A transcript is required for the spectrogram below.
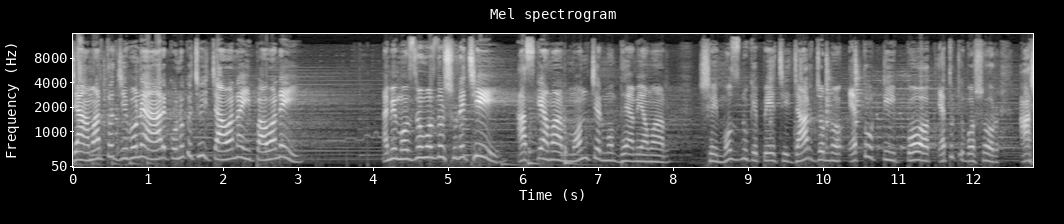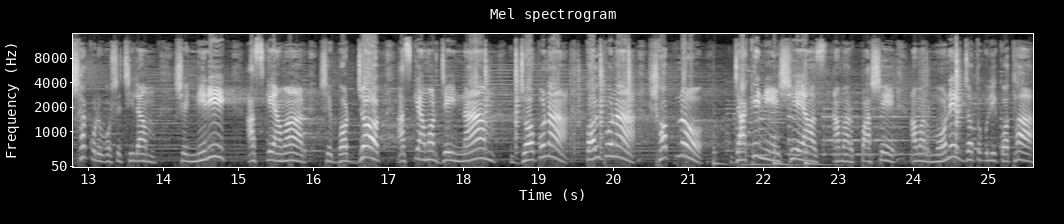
যে আমার তো জীবনে আর কোনো কিছুই চাওয়া নাই, পাওয়া নেই। আমি মজনু মজনু শুনেছি, আজকে আমার মঞ্চের মধ্যে আমি আমার সেই মজনুকে পেয়েছি, যার জন্য এতটি পথ, এতটি বছর আশা করে বসেছিলাম। সেই নিরিক আজকে আমার সে বর্জক, আজকে আমার যেই নাম, জপনা, কল্পনা, স্বপ্ন, যাকে নিয়ে সে আজ আমার পাশে, আমার মনের যতগুলি কথা,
